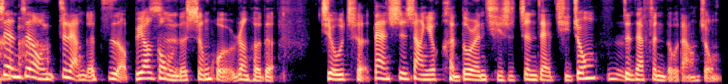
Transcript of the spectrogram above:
症这种这两个字哦，不要跟我们的生活有任何的纠扯。但事实上，有很多人其实正在其中，正在奋斗当中。嗯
